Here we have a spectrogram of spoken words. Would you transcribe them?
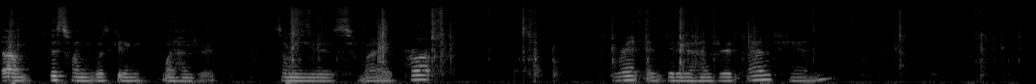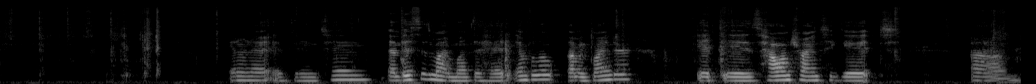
Um, this one was getting 100. So I'm going to use my prop. Rent is getting 110. Internet is getting 10. And this is my month ahead envelope, I mean binder. It is how I'm trying to get um,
